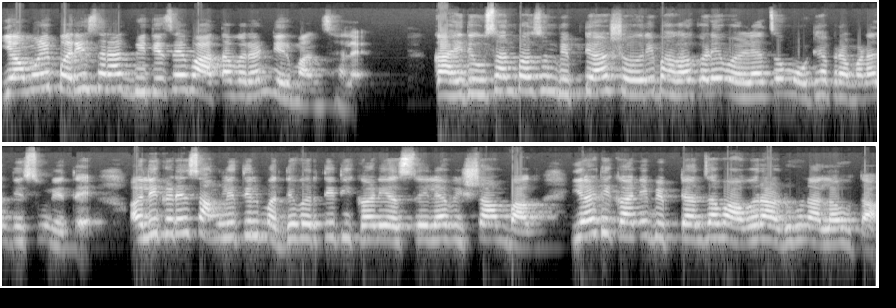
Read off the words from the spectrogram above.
यामुळे परिसरात भीतीचे वातावरण निर्माण झालंय. काही दिवसांपासून बिबट्या शहरी भागाकडे वळल्याचं मोठ्या प्रमाणात दिसून येते अलीकडे सांगलीतील मध्यवर्ती ठिकाणी असलेल्या विश्रामबाग या ठिकाणी बिबट्यांचा वावर आढळून आला होता.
